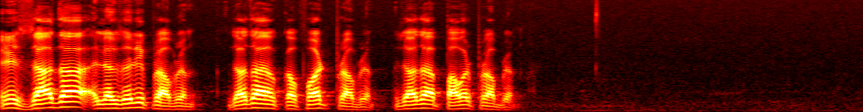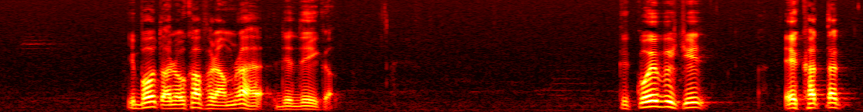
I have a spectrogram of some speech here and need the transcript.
یعنی زیادہ لگژری پرابلم زیادہ کمفرٹ پرابلم زیادہ پاور پرابلم یہ بہت انوکھا فرامنا ہے زندگی کا کہ کوئی بھی چیز ایک حد تک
